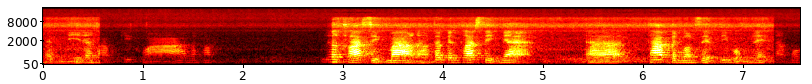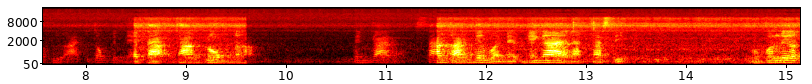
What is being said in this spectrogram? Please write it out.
แบบนี้นะครับที่ขวานะครับ เลือกคลาสสิกบ้างนะครับ ถ้าเป็นคลาสสิกเนี่ยอ่าถ้าเป็นคอนเซ็ปต์ที่ผมแนะนำก็คืออาจจะต้องเป็นแนวทางตรงนะครับ เป็นการสร้างการเคลื่อนไหวแบบง่าย ๆ นะคลาสสิกผมก็เลือก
